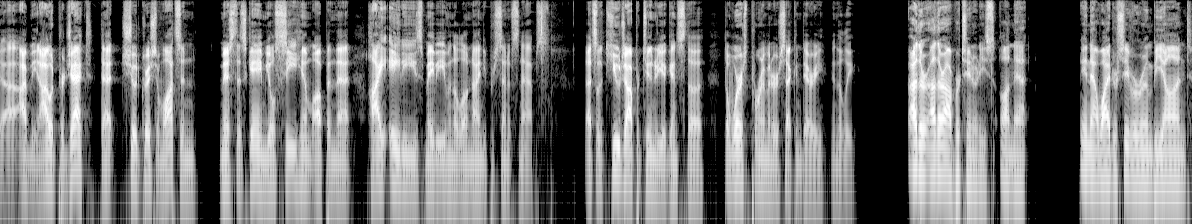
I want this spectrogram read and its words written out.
uh, I mean, I would project that should Christian Watson miss this game, you'll see him up in that high 80s, maybe even the low 90% of snaps. That's a huge opportunity against the the worst perimeter secondary in the league. Are there other opportunities on that in that wide receiver room beyond?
